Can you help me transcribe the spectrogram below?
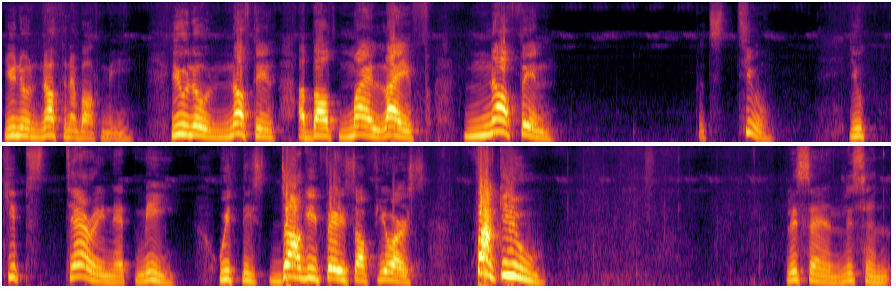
you know nothing about me. You know nothing about my life. Nothing. But still, you keep staring at me with this doggy face of yours. Fuck you! Listen, listen.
